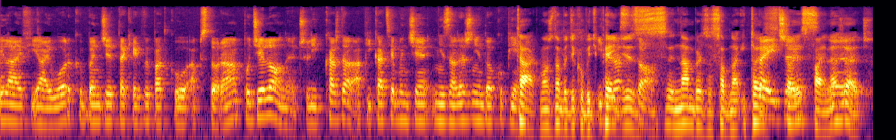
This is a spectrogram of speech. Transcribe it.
iLife i iWork będzie tak jak w wypadku App Store'a podzielony, czyli każda aplikacja będzie niezależnie do kupienia. Tak, można będzie kupić I Pages, Numbers osobno i to, Pages, jest, to jest fajna e, rzecz.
